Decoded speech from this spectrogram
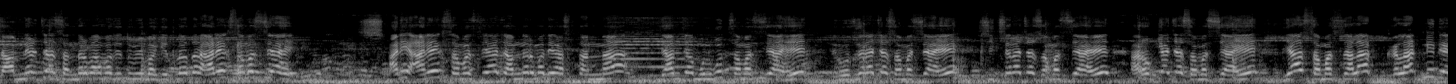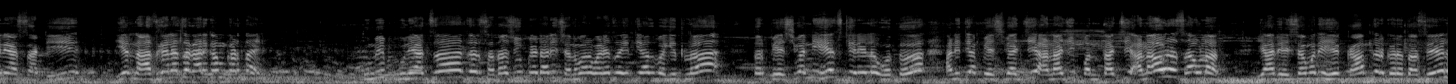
जामनेरच्या संदर्भामध्ये तुम्ही बघितलं तर अनेक समस्या आहे. आणि अनेक समस्या जामनेरमध्ये असताना ज्या आमच्या मूलभूत समस्या आहे रोजगाराच्या समस्या आहे शिक्षणाच्या समस्या आहेत आरोग्याच्या समस्या आहे या समस्याला कलाटणी देण्यासाठी हे नाचगाण्याचा कार्यक्रम करताय. तुम्ही पुण्याचा जर सदाशिव पेठ आणि शनिवारवाड्याचा इतिहास बघितला तर पेशव्यांनी हेच केलेलं होतं आणि त्या पेशव्यांची अनाजी पंथाची अनावरच अवलाद या देशामध्ये हे काम जर करत असेल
